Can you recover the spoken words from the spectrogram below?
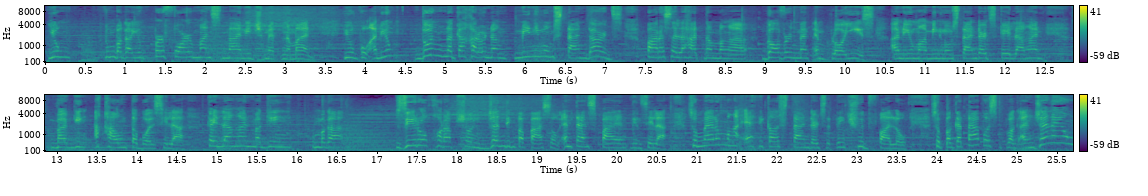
yung kumbaga yung performance management naman yung kung ano yung doon nagkakaroon ng minimum standards para sa lahat ng mga government employees. Ano yung mga minimum standards? Kailangan maging accountable sila. Kailangan maging, kumbaga, zero corruption, dyan din papasok, and transparent din sila. So merong mga ethical standards that they should follow. So pagkatapos, pag andyan na yung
